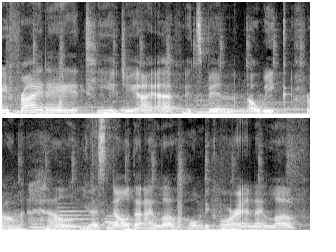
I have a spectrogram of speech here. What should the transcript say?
Happy Friday, TGIF. It's been a week from hell. You guys know that I love home decor and I love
